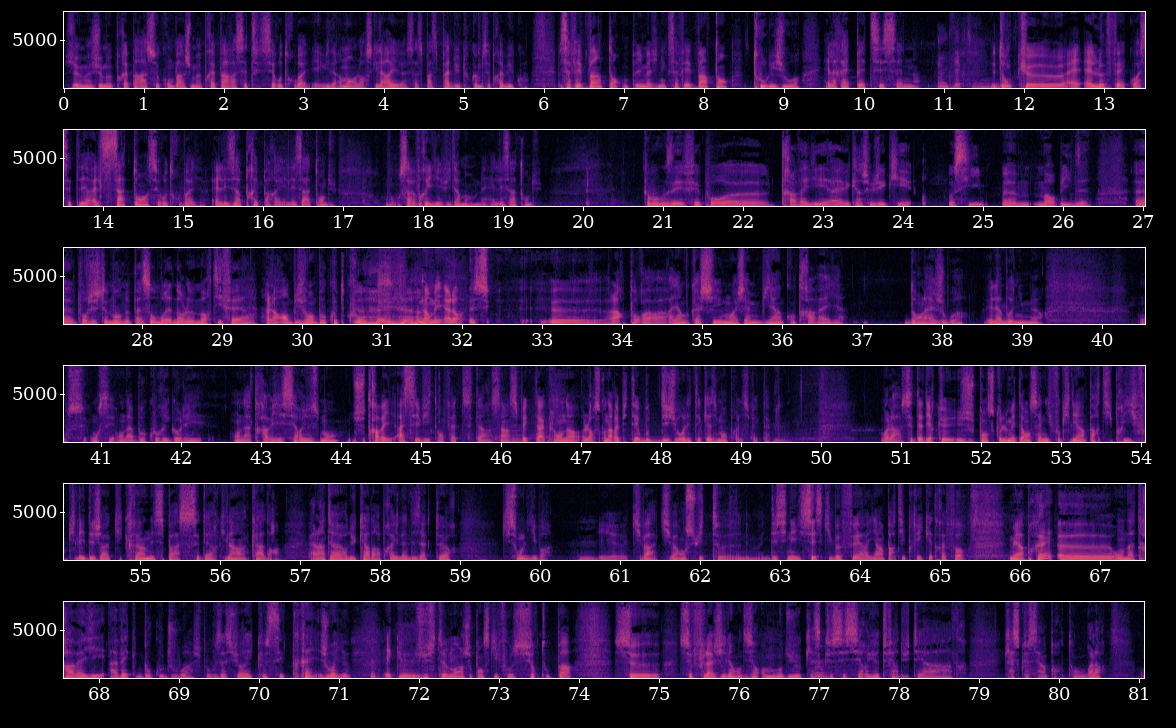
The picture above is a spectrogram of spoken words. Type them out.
Je me, je me prépare à ce combat, je me prépare à cette, ces retrouvailles. Et évidemment, lorsqu'il arrive, ça se passe pas du tout comme c'est prévu. Quoi. Mais ça fait 20 ans, on peut imaginer que ça fait 20 ans, tous les jours, elle répète ces scènes. Exactement. Et donc, euh, elle, elle le fait, quoi. C'est-à-dire, elle s'attend à ces retrouvailles. Elle les a préparées, elle les a attendues. Bon, ça vrille, évidemment, mais elle les a attendues. Comment vous avez fait pour euh, travailler avec un sujet qui est aussi euh, morbide euh, pour justement ne pas sombrer dans le mortifère? Alors, en buvant beaucoup de coups. non, mais alors, alors pour rien vous cacher, moi, j'aime bien qu'on travaille dans la joie et la Mm. bonne humeur. On, s'est- on, s'est- on a beaucoup rigolé. On a travaillé sérieusement. Je travaille assez vite en fait. C'était un, c'est un spectacle. On a, lorsqu'on a répété, au bout de dix jours, il était quasiment prêt le spectacle. Voilà, c'est-à-dire que je pense que le metteur en scène, il faut qu'il ait un parti pris, il faut qu'il ait déjà, qu'il crée un espace, c'est-à-dire qu'il a un cadre. Et à l'intérieur du cadre, après, il a des acteurs qui sont libres et euh, qui va, qui va ensuite euh, dessiner. Il sait ce qu'il veut faire. Il y a un parti pris qui est très fort. Mais après, euh, on a travaillé avec beaucoup de joie. Je peux vous assurer que c'est très joyeux et que justement, je pense qu'il faut surtout pas se, se flageller en disant oh mon Dieu, qu'est-ce que c'est sérieux de faire du théâtre? Qu'est-ce que c'est important Voilà.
